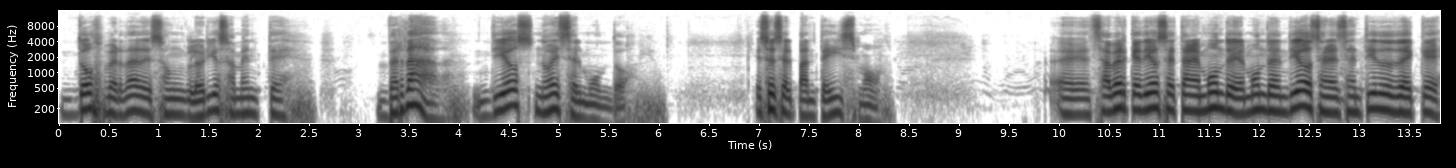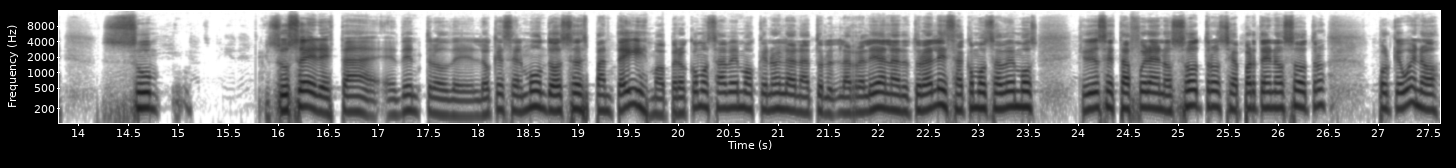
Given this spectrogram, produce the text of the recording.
dos verdades son gloriosamente verdad. Dios no es el mundo. Eso es el panteísmo. Eh, saber que Dios está en el mundo y el mundo en Dios, en el sentido de que su, su ser está dentro de lo que es el mundo, eso es panteísmo, pero ¿cómo sabemos que no es la, la realidad en la naturaleza? ¿Cómo sabemos que Dios está fuera de nosotros y aparte de nosotros? Porque bueno,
